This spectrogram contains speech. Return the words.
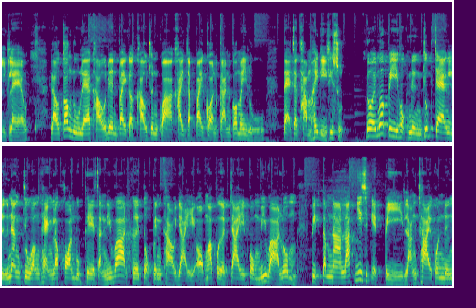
อีกแล้ว เราต้องดูแลเขาเดินไปกับเขาจนกว่าใครจะไปก่อนกันก็ไม่รู้ แต่จะทำให้ดีที่สุด โดยเมื่อปี 61 จุ๊บแจงหรือนางจวงแห่งละครบุพเพสันนิวาสเคยตกเป็นข่าวใหญ่ออกมาเปิดใจปมวิวาล่ม ปิดตำนานรัก 21 ปี หลังชายคนหนึ่ง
